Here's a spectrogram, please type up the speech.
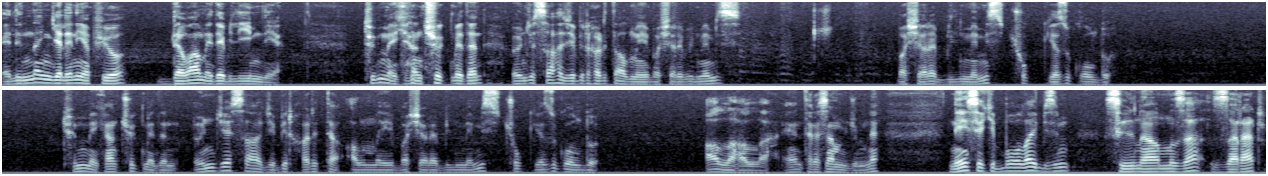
elinden geleni yapıyor. Devam edebileyim diye. Tüm mekan çökmeden önce sadece bir harita almayı başarabilmemiz başarabilmemiz çok yazık oldu. Tüm mekan çökmeden önce sadece bir harita almayı başarabilmemiz çok yazık oldu. Allah Allah, enteresan bir cümle. Neyse ki bu olay bizim sığınağımıza zarar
